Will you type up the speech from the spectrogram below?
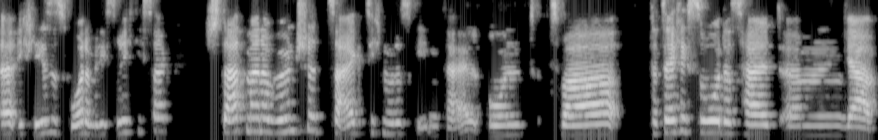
äh, ich lese es vor, damit ich es richtig sage. Statt meiner Wünsche zeigt sich nur das Gegenteil. Und zwar tatsächlich so, dass halt, ähm, ja,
